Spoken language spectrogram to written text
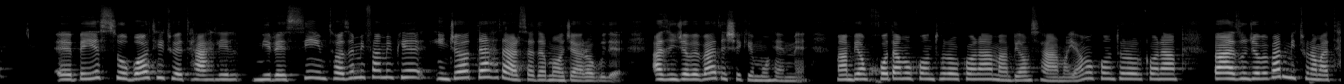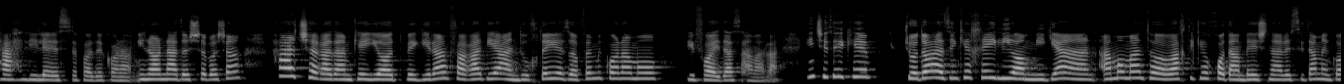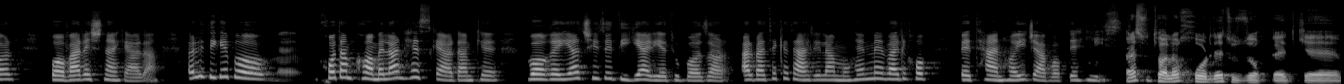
به یه ثباتی توی تحلیل می‌رسیم تازه می‌فهمیم که اینجا ده درصد ماجرا بوده. از اینجا به بعدشه که مهمه. من بیام خودم رو کنترل کنم من بیام سرمایه‌ام رو کنترل کنم و از اونجا به بعد می‌تونم از تحلیل استفاده کنم. اینا رو نداشته باشم هر چقدرم که یاد بگیرم فقط یه اندوخته اضافه می‌کنم و بیفایده است عملا. این چیزی که جدا از اینکه خیلی ها میگن اما من تا وقتی که خودم بهش نرسیدم انگار باورش نکردم. ولی دیگه با خودم کاملا حس کردم که واقعیت چیز دیگریه تو بازار. البته که تحلیلم مهمه ولی خب به تنهایی جوابده نیست. پس تو تالا خورده تو ذوقت که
